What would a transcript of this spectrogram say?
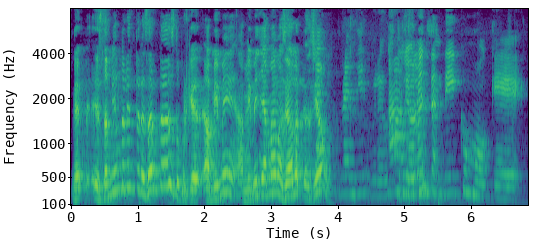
Me- ¿Están viendo lo interesante de esto? Porque a mí me, a mí me llama demasiado la atención. Hebreos Ah, Yo lo entendí como que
